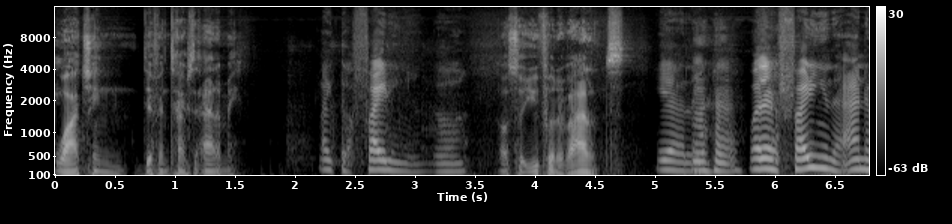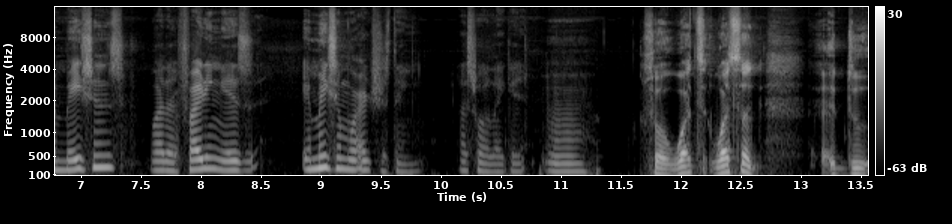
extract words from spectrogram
watching different types of anime? Like the fighting and the Oh, so you for the violence? Yeah, like Mhm. while they're fighting in the animations, while they're fighting is it makes it more interesting. That's why I like it. Mm. So what's what's a uh, do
